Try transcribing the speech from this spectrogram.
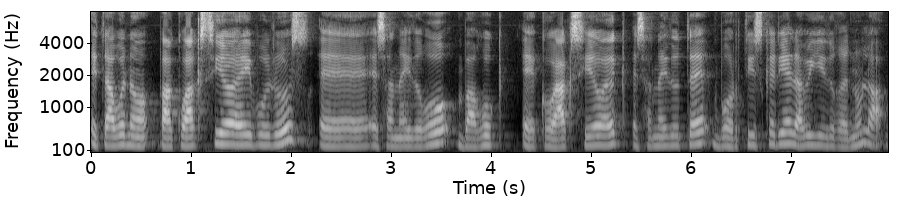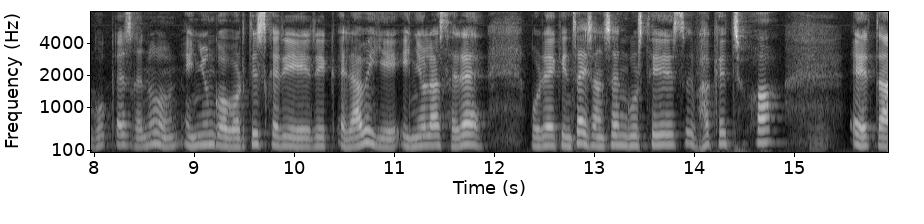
Eta, bueno, ba, koakzioei buruz, e, esan nahi dugu, ba, guk e, koakzioek esan nahi dute bortizkeria erabili du genula. Guk ez genuen, inungo bortizkeririk erabili, inolaz ere, gure ekintza izan zen guztiz baketsua, eta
